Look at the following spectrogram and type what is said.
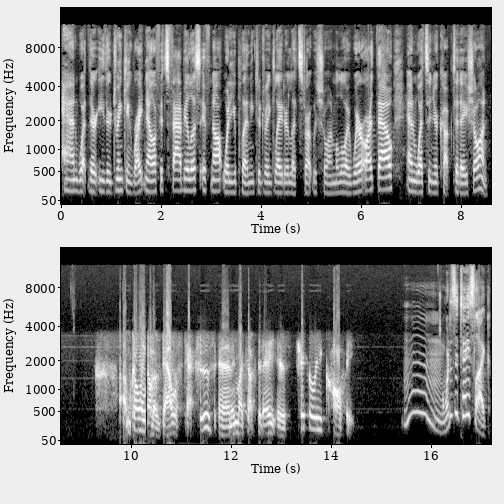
and what they're either drinking right now, if it's fabulous. If not, what are you planning to drink later? Let's start with Sean Molloy. Where art thou and what's in your cup today, Sean? I'm calling out of Dallas, Texas, and in my cup today is chicory coffee. Mmm, what does it taste like?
